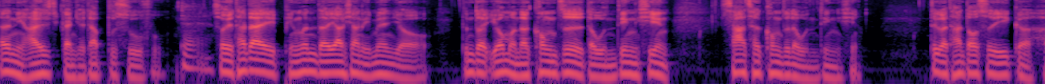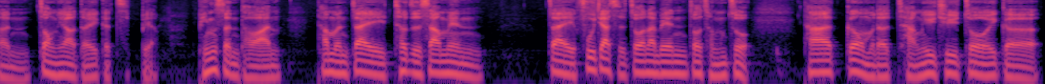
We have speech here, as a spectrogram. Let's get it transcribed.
但是你还是感觉到不舒服。对，所以它在评分的药箱里面有针对油门的控制的稳定性、刹车控制的稳定性，这个它都是一个很重要的一个指标。评审团他们在车子上面，在副驾驶座那边做乘坐，他跟我们的场域去做一个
